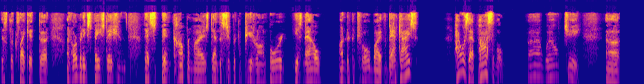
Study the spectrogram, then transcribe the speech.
this looks like it uh, an orbiting space station that's been compromised and the supercomputer on board is now under control by the bad guys. How is that possible? Uh, well, gee, uh,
